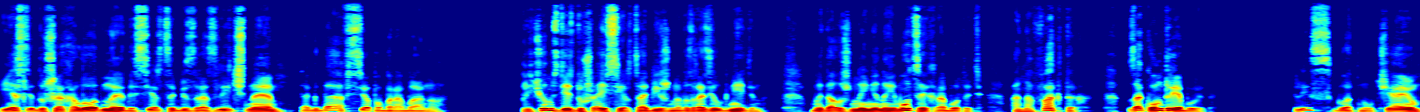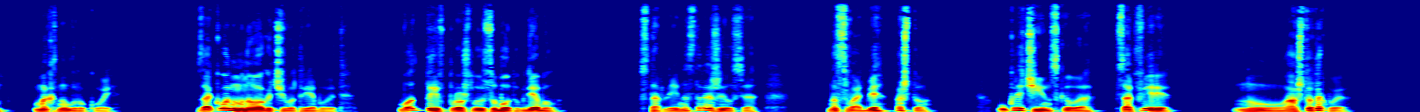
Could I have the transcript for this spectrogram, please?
Если душа холодная, да сердце безразличное, тогда все по барабану. «Причем здесь душа и сердце?» — обиженно возразил Гнедин. «Мы должны не на эмоциях работать, а на фактах. Закон требует». Лис глотнул чаю, махнул рукой. «Закон много чего требует. Вот ты в прошлую субботу где был?» Старлей насторожился. «На свадьбе? А что?» «У Кричинского. В Сапфире?» «Ну, а что такое?»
